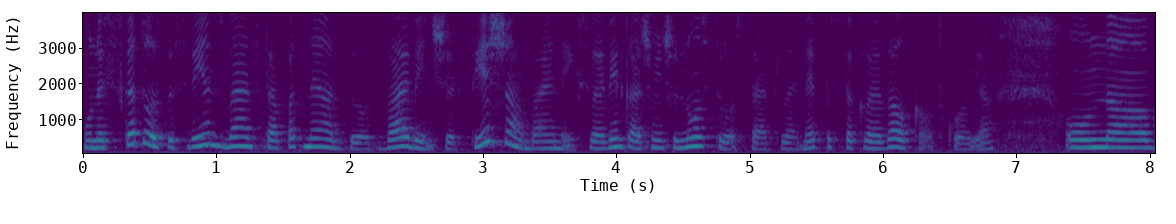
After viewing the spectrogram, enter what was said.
Un es skatos, tas viens bērns tāpat neatbild. Vai viņš ir tiešām vainīgs, vai vienkārši viņš ir nostrostēts, lai nepasaka, vai vēl kaut ko. Ja? Un uh,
